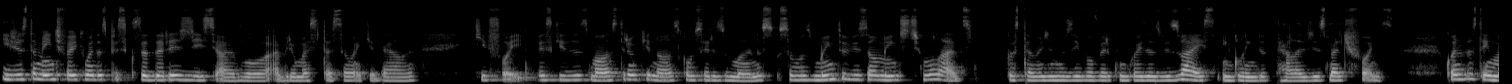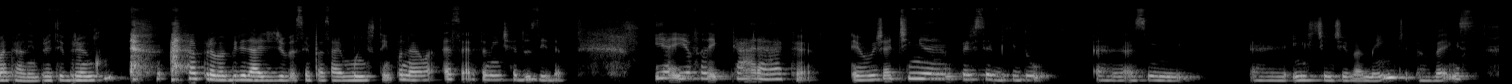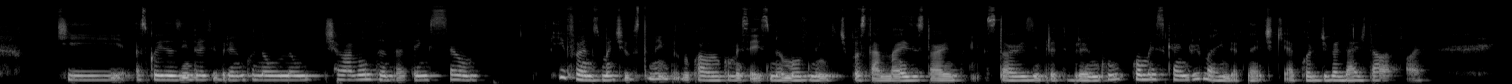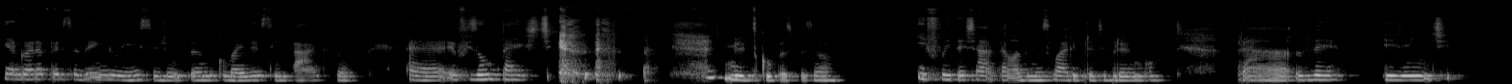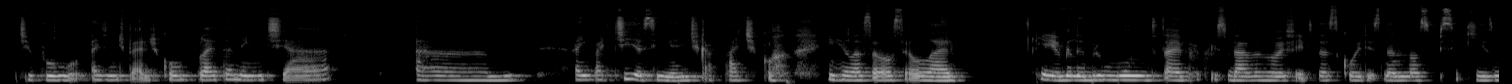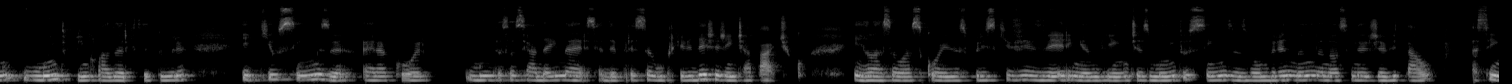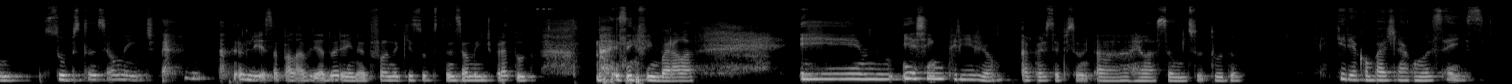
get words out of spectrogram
E justamente foi o que uma das pesquisadoras disse, ó, eu vou abrir uma citação aqui dela, que foi: pesquisas mostram que nós, como seres humanos, somos muito visualmente estimulados. Gostamos de nos envolver com coisas visuais, incluindo telas de smartphones. Quando você tem uma tela em preto e branco, a probabilidade de você passar muito tempo nela é certamente reduzida. E aí eu falei: caraca, eu já tinha percebido, eh, assim, é, instintivamente, talvez, que as coisas em preto e branco não, não chamavam tanta atenção. E foi um dos motivos também pelo qual eu comecei esse meu movimento de postar mais story, stories em preto e branco, como esse kind reminder, né, de que a cor de verdade tá lá fora. E agora, percebendo isso, juntando com mais esse impacto, é, eu fiz um teste. Mil desculpas, pessoal. E fui deixar a tela do meu celular em preto e branco pra ver. E, gente, tipo, a gente perde completamente a, a, a empatia, assim, a gente fica apático em relação ao celular. E aí eu me lembro muito da época que eu estudava o efeito das cores né, no nosso psiquismo, muito vinculado à arquitetura, e que o cinza era a cor muito associada à inércia, à depressão, porque ele deixa a gente apático em relação às coisas. Por isso que viver em ambientes muito cinzas vão drenando a nossa energia vital, assim, substancialmente. Eu li essa palavra e adorei, né? Tô falando aqui substancialmente para tudo. Mas enfim, bora lá. E, e achei incrível a percepção, a relação disso tudo. Queria compartilhar com vocês.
